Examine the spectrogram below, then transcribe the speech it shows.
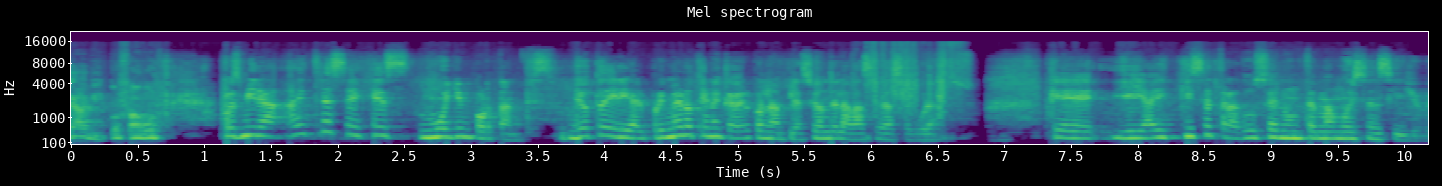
Gaby, por favor. Pues mira, hay tres ejes muy importantes. Yo te diría, el primero tiene que ver con la ampliación de la base de asegurados, que y aquí se traduce en un tema muy sencillo,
